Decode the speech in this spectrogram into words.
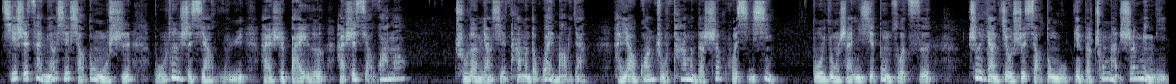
其实，在描写小动物时，不论是虾虎鱼，还是白鹅，还是小花猫，除了描写它们的外貌呀，还要关注它们的生活习性，多用上一些动作词，这样就使小动物变得充满生命力。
